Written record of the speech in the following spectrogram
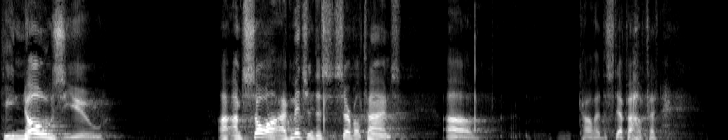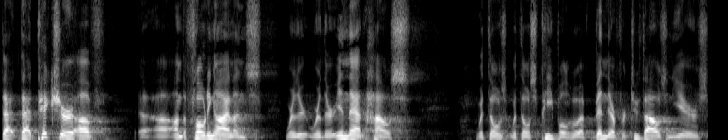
He knows you. I'm so, I've mentioned this several times. Uh, Kyle had to step out, but that, that picture of uh, uh, on the floating islands where they're, where they're in that house with those, with those people who have been there for 2,000 years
